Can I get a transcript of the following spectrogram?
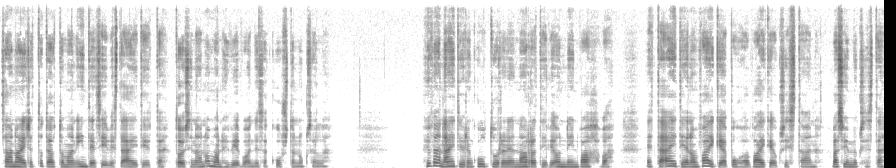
saa naiset toteuttamaan intensiivistä äitiyttä toisinaan oman hyvinvointinsa kustannuksella. Hyvän äityyden kulttuurinen narratiivi on niin vahva, että äitien on vaikea puhua vaikeuksistaan, väsymyksestä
